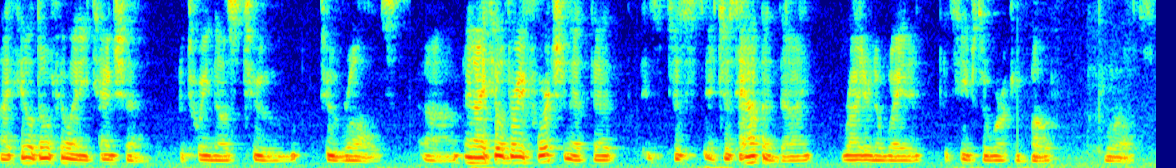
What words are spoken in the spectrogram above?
I feel don't feel any tension between those two two roles, um, and I feel very fortunate that it's just it just happened that I write in a way that, that seems to work in both worlds.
